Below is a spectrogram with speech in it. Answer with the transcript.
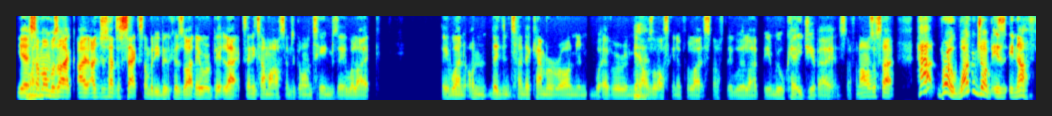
yeah, not? someone was like, I, I just had to sack somebody because like they were a bit lax. Anytime I asked them to go on teams, they were like, they weren't on, they didn't turn their camera on and whatever. And when I was asking them for like stuff, they were like being real cagey about it and stuff. And I was just like, how, bro, one job is enough,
